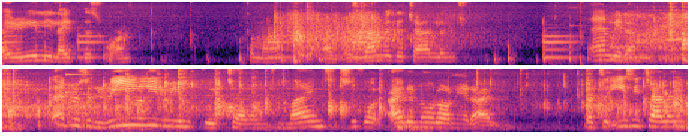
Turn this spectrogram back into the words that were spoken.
i really like this one. Come on almost done with the challenge. And we're done. That was a really really quick challenge. Mine 64 iron ore on your island. That's an easy challenge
